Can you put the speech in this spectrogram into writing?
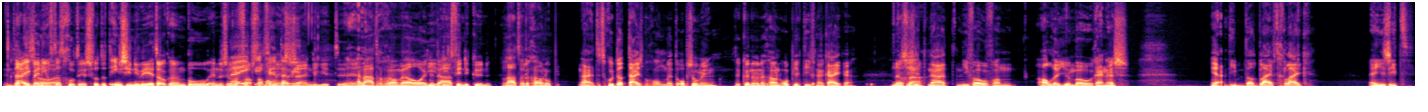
Nou, ik weet niet of dat goed is, want het insinueert ook een boel. En er zullen Nee, vast ik- ik allemaal mensen zijn die het, eh, En laten we gewoon wel niet inderdaad... vinden kunnen. Laten we er gewoon op... Nou, het is goed dat Thijs begon met de opzomming. Dan kunnen we er gewoon objectief naar kijken. Nou, Als je ziet naar het niveau van alle Jumbo-renners. Ja, die, dat blijft gelijk. En je ziet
